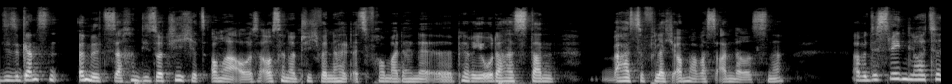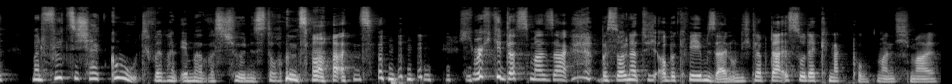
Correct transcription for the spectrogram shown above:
diese ganzen Ömmels-Sachen, die sortiere ich jetzt auch mal aus. Außer natürlich, wenn du halt als Frau mal deine äh, Periode hast, dann hast du vielleicht auch mal was anderes, ne? Aber deswegen, Leute, man fühlt sich halt gut, wenn man immer was Schönes drunter hat. ich möchte das mal sagen. Aber es soll natürlich auch bequem sein. Und ich glaube, da ist so der Knackpunkt manchmal.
